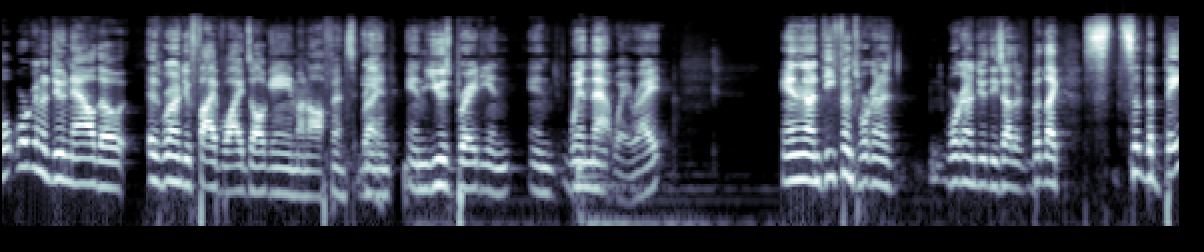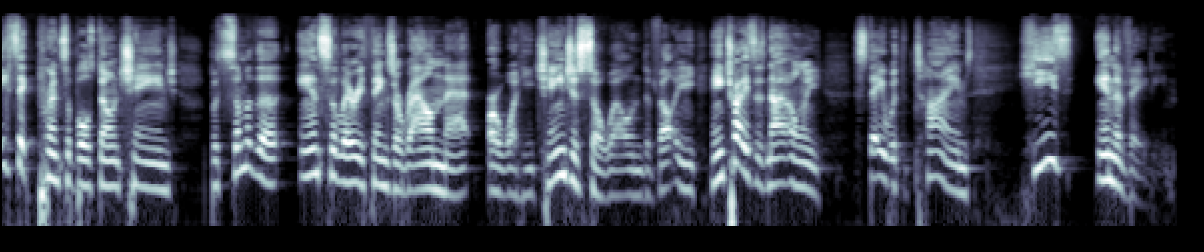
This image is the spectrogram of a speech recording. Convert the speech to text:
what we're going to do now though is we're going to do five wides all game on offense Right. and and use Brady and and win that way, right? And then on defense we're going to we're going to do these other but like so the basic principles don't change, but some of the ancillary things around that are what he changes so well and develop and he, and he tries to not only stay with the times, he's innovating.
